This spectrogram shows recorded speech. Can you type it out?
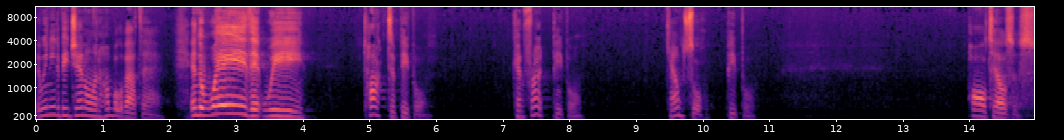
that we need to be gentle and humble about that. And the way that we talk to people, confront people, counsel people. Paul tells us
